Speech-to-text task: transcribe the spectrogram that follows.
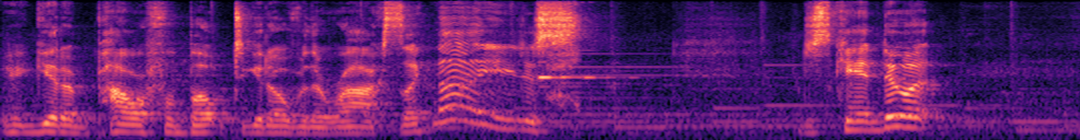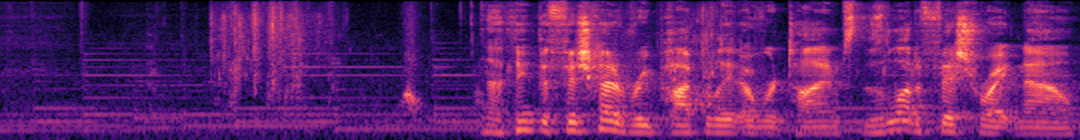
you get a powerful boat to get over the rocks. It's like, nah, you just, you just can't do it. I think the fish kind of repopulate over time, so there's a lot of fish right now,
